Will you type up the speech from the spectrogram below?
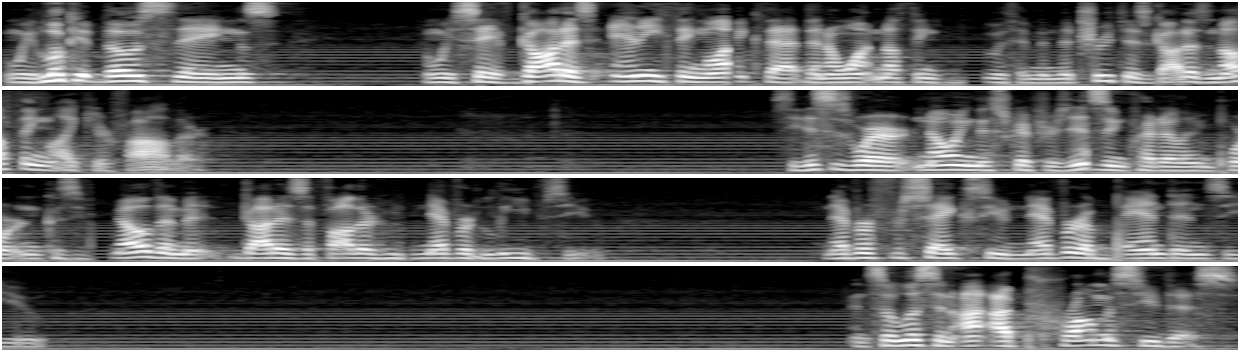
And we look at those things and we say, if God is anything like that, then I want nothing to do with him. And the truth is, God is nothing like your father. See, this is where knowing the scriptures is incredibly important because if you know them, it, God is a father who never leaves you, never forsakes you, never abandons you. And so, listen, I, I promise you this.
